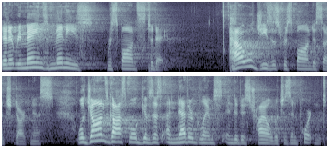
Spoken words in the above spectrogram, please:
and it remains many's response today. How will Jesus respond to such darkness? Well, John's gospel gives us another glimpse into this trial, which is important.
